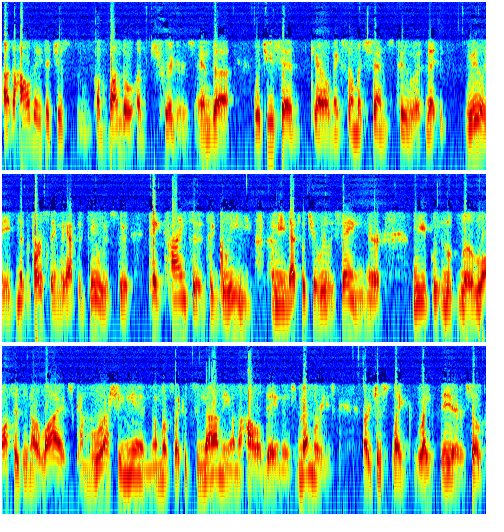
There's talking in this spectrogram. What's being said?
Uh, the holidays are just a bundle of triggers. And uh, what you said, Carol, makes so much sense, too, uh, that really the first thing we have to do is to take time to, to grieve. I mean, that's what you're really saying here. We, we the losses in our lives come rushing in almost like a tsunami on the holiday, and those memories are just like right there. So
